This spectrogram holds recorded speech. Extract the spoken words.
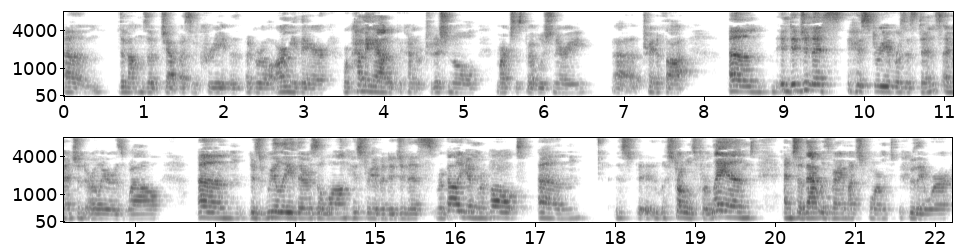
um, the mountains of Chiapas and create a, a guerrilla army there. Were coming out of the kind of traditional Marxist revolutionary uh, train of thought. Um, indigenous history of resistance I mentioned earlier as well um, there's really there's a long history of indigenous rebellion, revolt, um, struggles for land, and so that was very much formed who they were.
